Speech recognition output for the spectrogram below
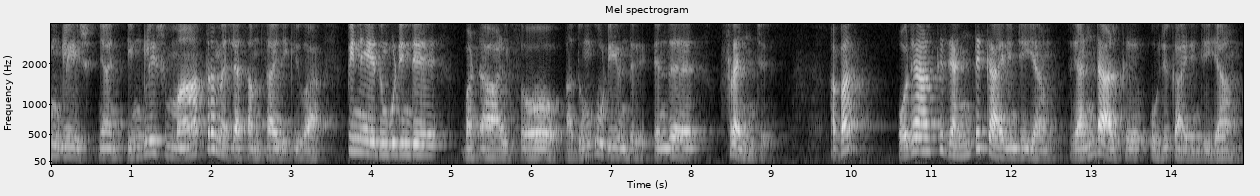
English ഞാൻ ഇംഗ്ലീഷ് മാത്രമല്ല സംസാരിക്കുക. പിന്നെ ഏതും കൂടി ഉണ്ട് ബട്ട് ആൾസോ അതും കൂടിയുണ്ട്. എന്ത്? ഫ്രഞ്ച് അപ്പം ഒരാൾക്ക് രണ്ട് കാര്യം ചെയ്യാം. രണ്ടാൾക്ക് ഒരു കാര്യം ചെയ്യാം.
